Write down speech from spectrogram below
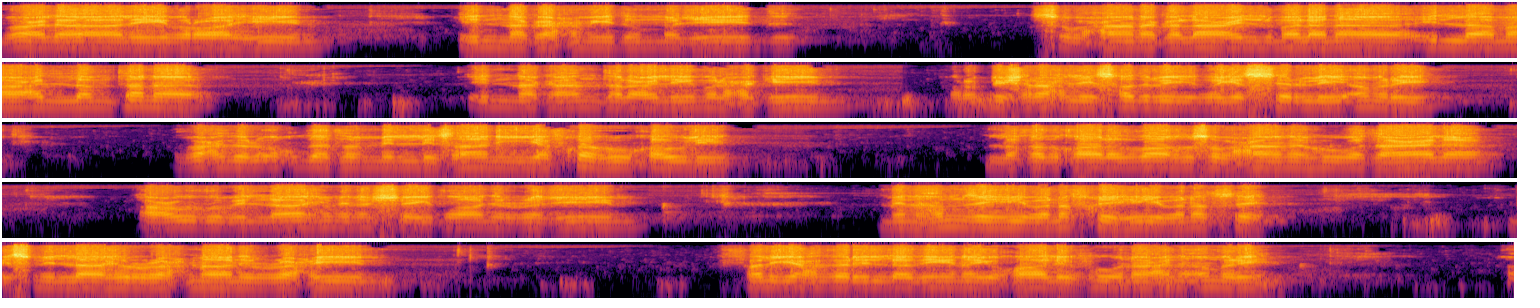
وعلى آل إبراهيم إنك حميد مجيد. سبحانك لا علم لنا إلا ما علمتنا. إنك أنت العليم الحكيم. رب اشرح لي صدري ويسر لي أمري. وحد الأقدة من لساني يفقه قولي. لقد قال الله سبحانه وتعالى أعوذ بالله من الشيطان الرجيم. من همزه ونفخه ونفسه بسم الله الرحمن الرحيم فليحذر الذين يخالفون عن أمره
